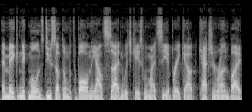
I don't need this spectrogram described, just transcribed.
and make Nick Mullens do something with the ball on the outside. In which case we might see a breakout catch and run by.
